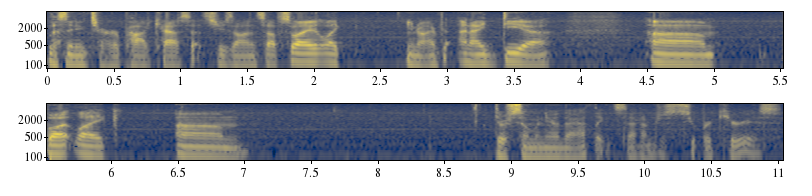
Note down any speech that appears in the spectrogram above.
listening to her podcast that she's on and stuff. So I like, you know, I have an idea, um, but like, um, there's so many other athletes that I'm just super curious.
